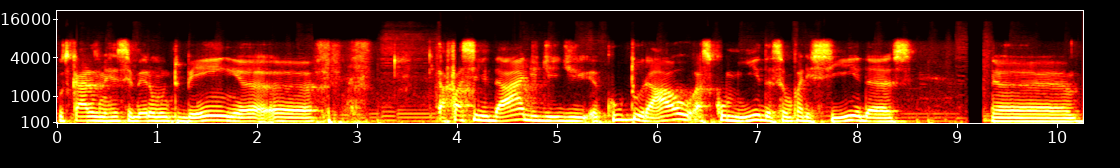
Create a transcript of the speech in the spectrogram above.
Os caras me receberam muito bem. Uh, uh, a facilidade de, de, cultural, as comidas são parecidas. Uh,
